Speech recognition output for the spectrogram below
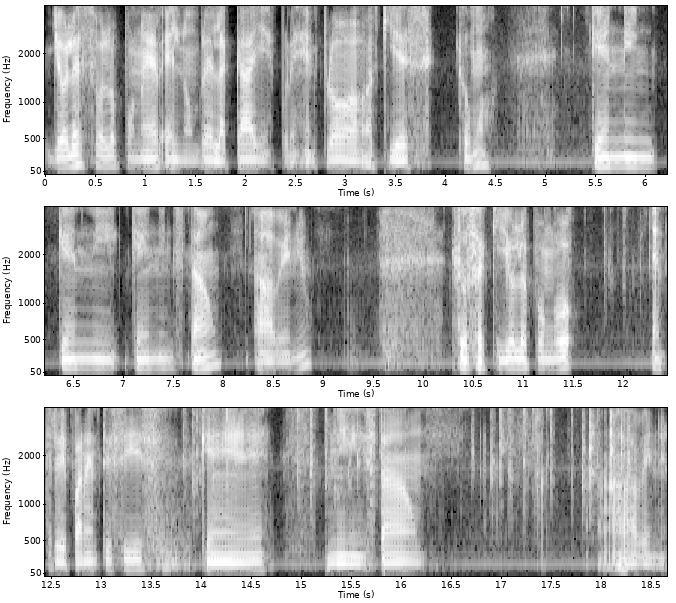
yo les suelo poner el nombre de la calle. Por ejemplo, aquí es como Kenning, Kenny, Kenningstown Avenue. Entonces aquí yo le pongo entre paréntesis Kenningstown Avenue.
